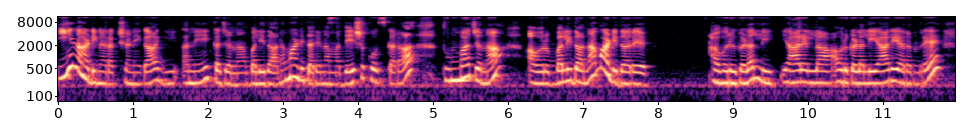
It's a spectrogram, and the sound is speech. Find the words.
ಈ ನಾಡಿನ ರಕ್ಷಣೆಗಾಗಿ ಅನೇಕ ಜನ ಬಲಿದಾನ ಮಾಡಿದ್ದಾರೆ. ನಮ್ಮ ದೇಶಕ್ಕೋಸ್ಕರ ತುಂಬ ಜನ ಅವರು ಬಲಿದಾನ ಮಾಡಿದ್ದಾರೆ. ಅವರುಗಳಲ್ಲಿ ಯಾರೆಲ್ಲ, ಅವರುಗಳಲ್ಲಿ ಯಾರ್ಯಾರಂದರೆ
